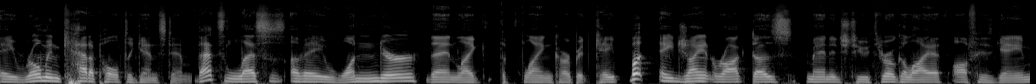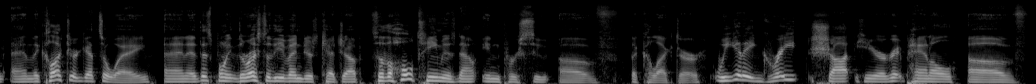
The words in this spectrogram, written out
a Roman catapult against him. That's less of a wonder than like the flying carpet cape, but a giant rock does manage to throw Goliath off his game, and the collector gets away. And at this point, the rest of the Avengers catch up, so the whole team is now in pursuit of the collector. We get a great shot here, a great panel of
